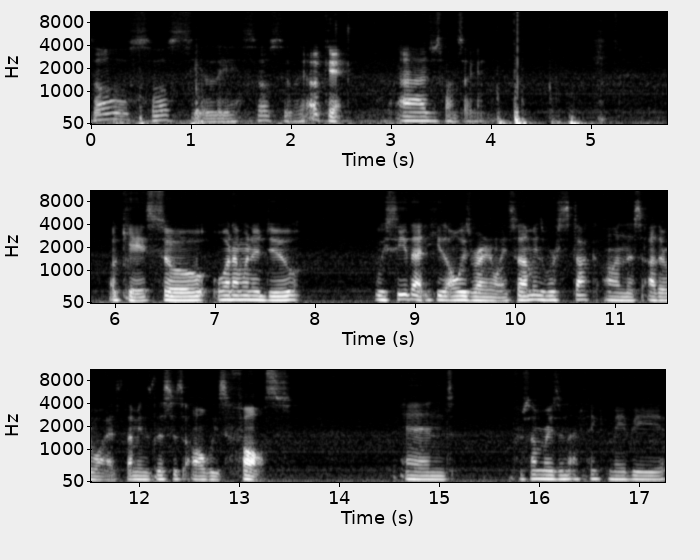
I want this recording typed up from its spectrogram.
So, so silly. So silly. Okay. Uh, just one second. Okay, so what I'm going to do, we see that he's always running away. So that means we're stuck on this otherwise. That means this is always false. And for some reason, I think maybe,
